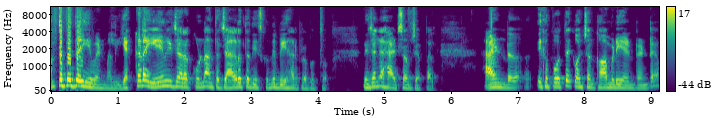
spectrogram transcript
అంత పెద్ద ఈవెంట్ మళ్ళీ ఎక్కడ ఏమీ జరగకుండా అంత జాగ్రత్త తీసుకుంది బీహార్ ప్రభుత్వం. నిజంగా హ్యాట్స్ ఆఫ్ చెప్పాలి. అండ్ ఇకపోతే కొంచెం కామెడీ ఏంటంటే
